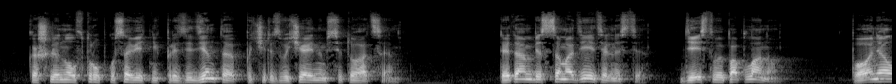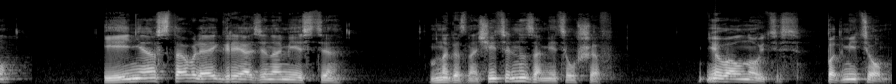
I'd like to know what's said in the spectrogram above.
– кашлянул в трубку советник президента по чрезвычайным ситуациям. «Ты там без самодеятельности. Действуй по плану. «Понял?» «И не оставляй грязи на месте», – многозначительно заметил шеф. «Не волнуйтесь, подметем».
